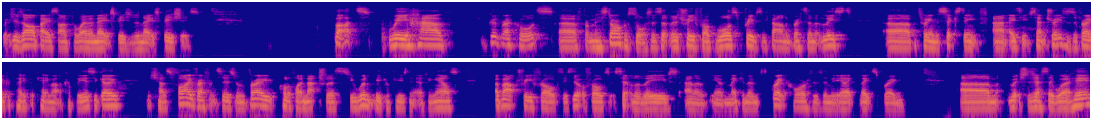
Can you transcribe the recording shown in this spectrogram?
which is our baseline for when a native species is a native species. But we have good records uh, from historical sources that the tree frog was previously found in Britain at least uh, between the 16th and 18th centuries. There's a very good paper that came out a couple of years ago, which has five references from very qualified naturalists who wouldn't be confused anything else about tree frogs, these little frogs that sit on the leaves and are you know, making them great choruses in the late, late spring, um, which suggests they were here.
